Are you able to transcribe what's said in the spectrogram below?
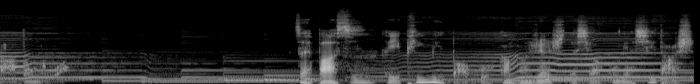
打动了我。在巴斯可以拼命保护刚刚认识的小姑娘西达时，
